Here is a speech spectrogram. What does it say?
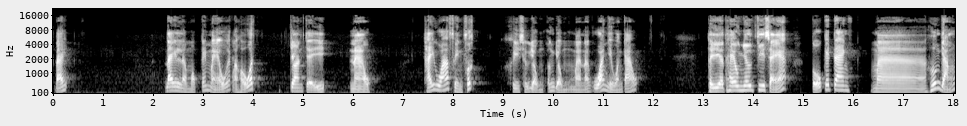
Đấy. Đây là một cái mẹo rất là hữu ích cho anh chị nào thấy quá phiền phức khi sử dụng ứng dụng mà nó quá nhiều quảng cáo. Thì theo như chia sẻ của cái trang mà hướng dẫn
